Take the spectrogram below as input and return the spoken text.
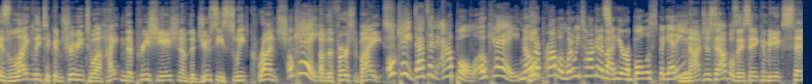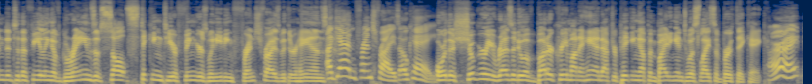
is likely to contribute to a heightened appreciation of the juicy, sweet crunch Okay. of the first bite. Okay, that's an apple. Okay, no Well- problem. What are we talking about here? A bowl of spaghetti? Not just apples, they say it can be extended to the feeling of grains of salt sticking to your fingers when eating french fries with your hands. Again, French fries. Okay. or the sugary residue of buttercream on a hand after picking up and biting into a slice of birthday cake. All right.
